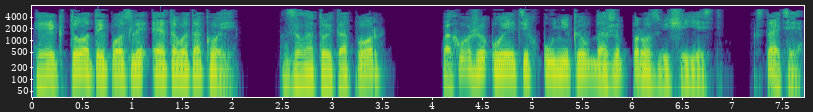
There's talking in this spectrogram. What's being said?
И кто ты после этого такой? Золотой Топор? Похоже, у этих уников даже прозвище есть. Кстати,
